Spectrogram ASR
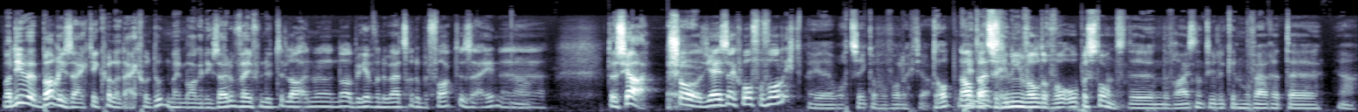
Maar die Barry zegt, ik wil het echt wel doen. Mij mag niks uit om vijf minuten la- na, na het begin van de wedstrijd op het vak te zijn. Eh, Dus ja, zo, jij zegt wordt vervolgd? Eh, wordt zeker vervolgd, ja. Top. Nou, dat mensen- ze in ieder geval ervoor open stond. De, de vraag is natuurlijk in hoeverre het, eh, ja...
